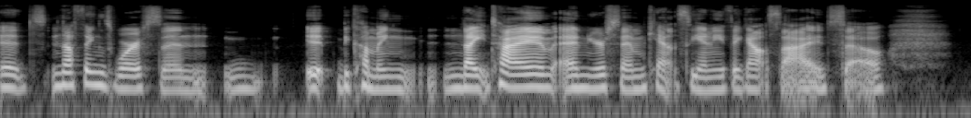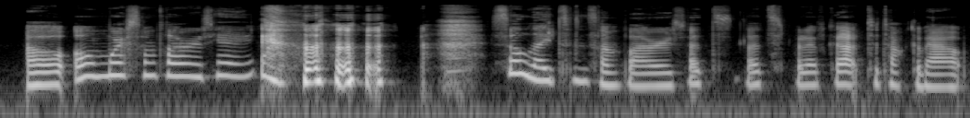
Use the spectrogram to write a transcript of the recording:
It's nothing's worse than it becoming nighttime and your sim can't see anything outside. So Oh, oh, more sunflowers! Yay! so lights and sunflowers. That's that's what I've got to talk about.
